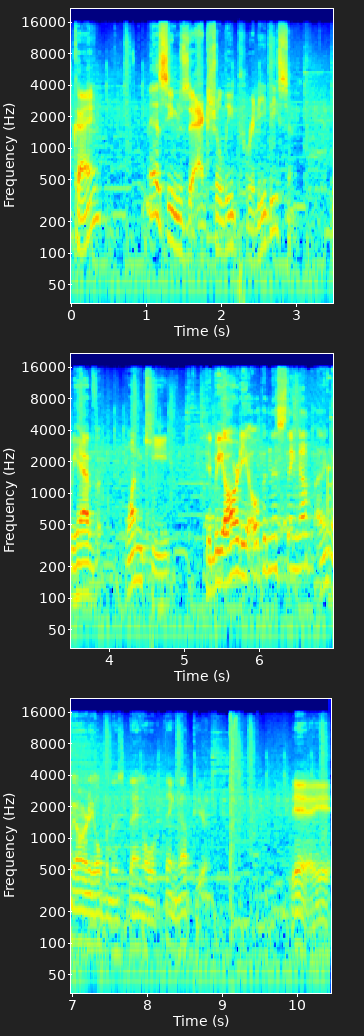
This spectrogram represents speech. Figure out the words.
Okay. This seems actually pretty decent. We have one key. Did we already open this thing up? I think we already opened this dang old thing up here. Yeah, yeah,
